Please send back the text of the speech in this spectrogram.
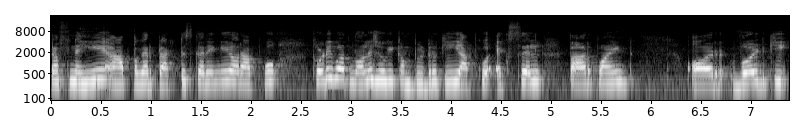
टफ नहीं है। आप अगर प्रैक्टिस करेंगे और आपको थोड़ी बहुत नॉलेज होगी कंप्यूटर की, आपको एक्सेल पावर पॉइंट और वर्ड की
